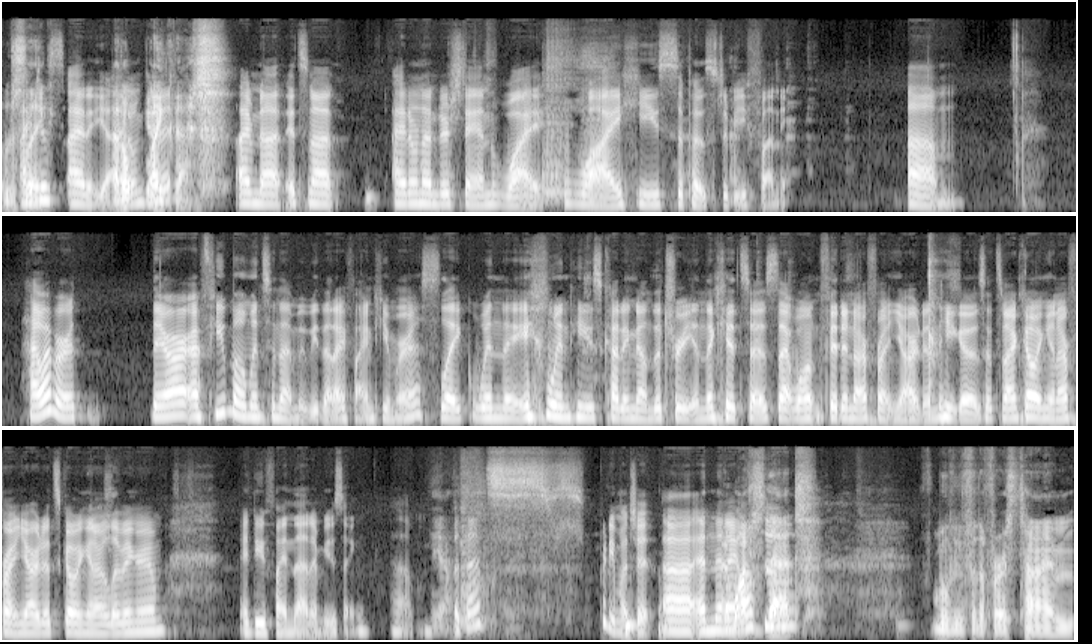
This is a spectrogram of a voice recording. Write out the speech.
I'm just I like, just I yeah I don't, get like it. that. I'm not. It's not. I don't understand why why he's supposed to be funny. Um. However, there are a few moments in that movie that I find humorous, like when they when he's cutting down the tree and the kid says that won't fit in our front yard, and he goes, "It's not going in our front yard. It's going in our living room." I do find that amusing. Um, Yeah. But that's pretty much it. Uh, and then I I, watched also that movie for the first time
